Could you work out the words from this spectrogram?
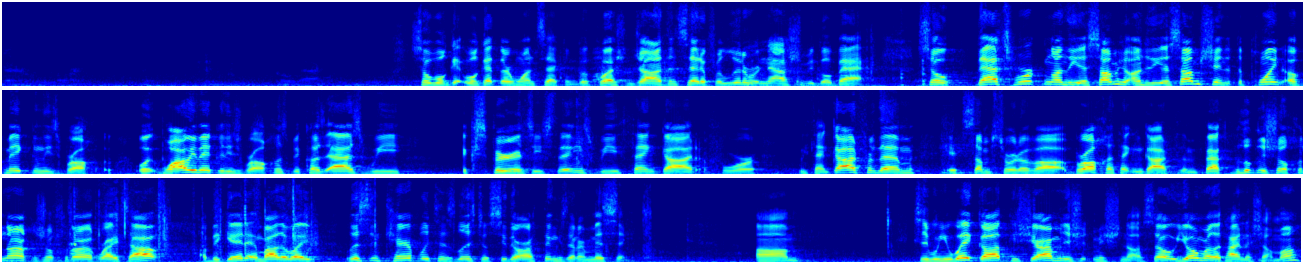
generally are, then shouldn't we go back to the So we'll get we'll get there one second. Good question. Jonathan said, if we're literate now, should we go back? So that's working on the assumption under the assumption that the point of making these brachas, why are we making these brachas? Because as we experience these things, we thank God for we thank God for them. It's some sort of a bracha thanking God for them. In fact, look at the Shulchan Aruch, the Shulchan Aruch writes out, I'll begin. And by the way, listen carefully to his list. You'll see there are things that are missing. Um, he says, when you wake up, Kishiyar Mishnah, so Yomer Lakai Neshama.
